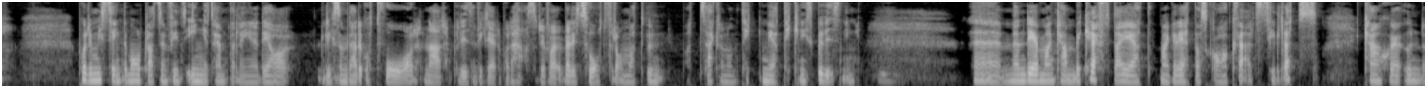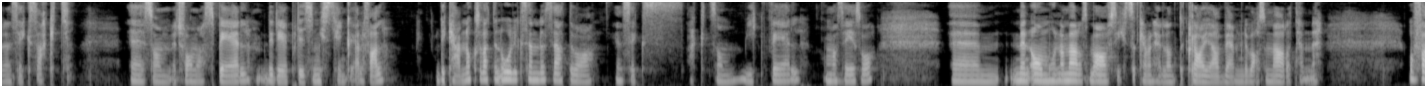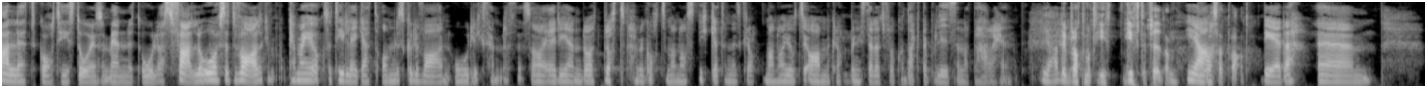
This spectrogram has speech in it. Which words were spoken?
På den misstänkta mordplatsen finns inget att hämta längre. Det, har, liksom, det hade gått två år när polisen fick reda på det här, så det var väldigt svårt för dem att, att säkra någon te mer teknisk bevisning. Mm. Eh, men det man kan bekräfta är att Margareta ska ha kvävts till döds. Kanske under en sexakt. Eh, som ett form av spel. Det är det polisen misstänker i alla fall. Det kan också varit en olyckshändelse att det var en sexakt som gick fel, om man säger så. Ehm, men om hon har mördats med avsikt så kan man heller inte klargöra vem det var som mördat henne. Och fallet går till historien som ännu ett olöst fall. Och oavsett vad kan man ju också tillägga att om det skulle vara en olyckshändelse så är det ju ändå ett brott som har begåtts. Man har styckat hennes kropp, man har gjort sig av med kroppen istället för att kontakta polisen att det här har hänt. Ja, det är brott mot gift, giftefriden ja, oavsett vad. det är det. Um,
